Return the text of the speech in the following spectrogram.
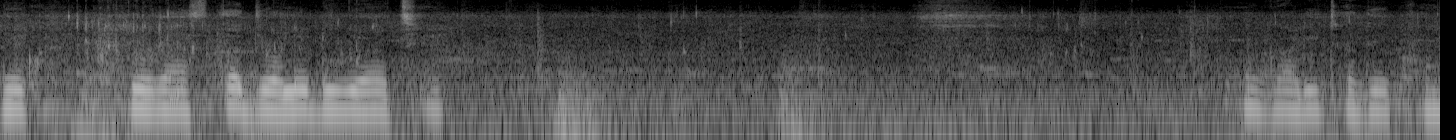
দেখুন পুরো রাস্তা জলে ডুবে আছে। গাড়িটা দেখুন।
